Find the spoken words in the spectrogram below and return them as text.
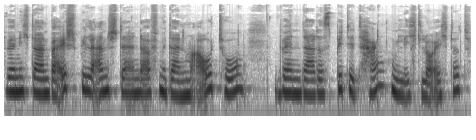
wenn ich da ein Beispiel anstellen darf mit einem Auto, wenn da das Bitte-Tankenlicht leuchtet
